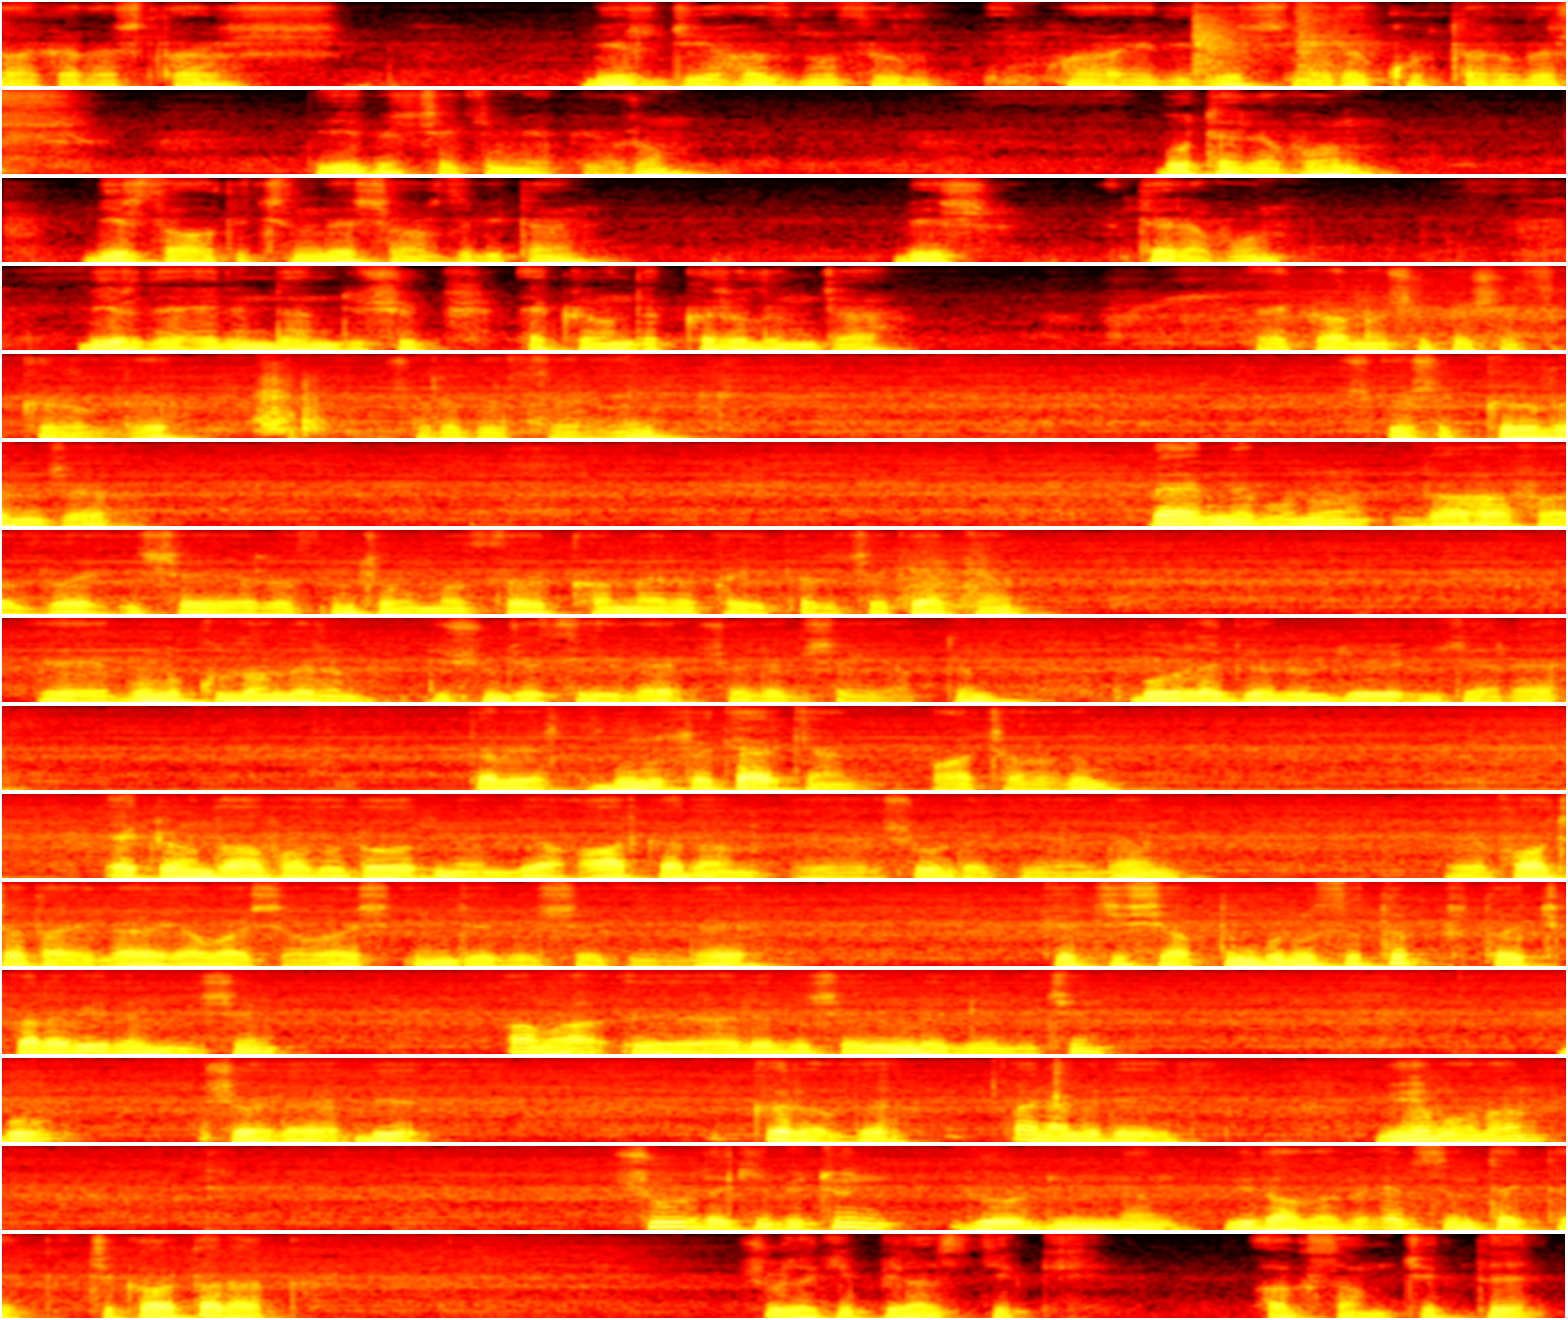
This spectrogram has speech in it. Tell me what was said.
Evet arkadaşlar bir cihaz nasıl imha edilir ya da kurtarılır diye bir çekim yapıyorum. Bu telefon bir saat içinde şarjı biten bir telefon. Bir de elimden düşüp ekranda kırılınca ekranın şu köşesi kırıldı. Şöyle göstereyim. Şu köşe kırılınca Ben de bunu daha fazla işe yarasın hiç olmazsa kamera kayıtları çekerken e, bunu kullanırım düşüncesiyle şöyle bir şey yaptım. Burada görüldüğü üzere tabi bunu sökerken parçaladım. Ekranı daha fazla dağıtmayayım diye arkadan e, şuradaki yerden e, falçatayla yavaş yavaş ince bir şekilde geçiş yaptım. Bunu ısıtıp da çıkarabilirmişim. Ama e, öyle bir şey bilmediğim için bu şöyle bir kırıldı. Önemli değil. Mühim olan şuradaki bütün gördüğünden vidaları hepsini tek tek çıkartarak şuradaki plastik aksam çıktı.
